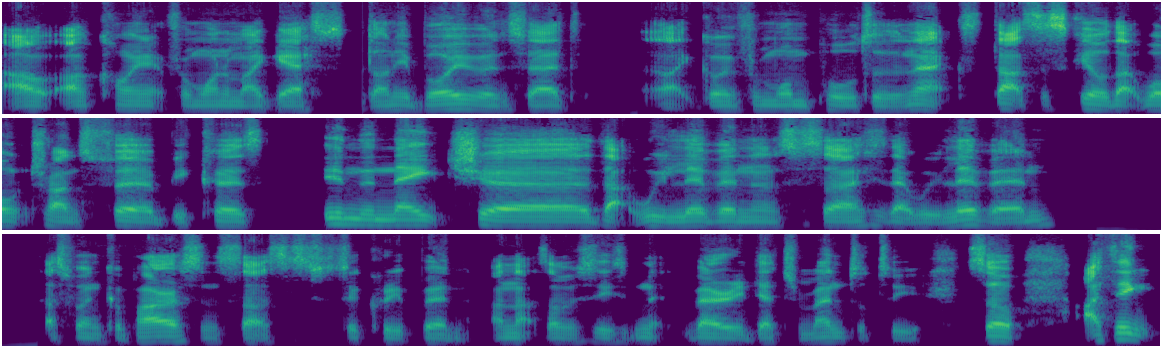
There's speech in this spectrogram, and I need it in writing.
I'll, I'll coin it from one of my guests, Donny Boyven said, like going from one pool to the next. That's a skill that won't transfer because in the nature that we live in and society that we live in, that's when comparison starts to creep in, and that's obviously very detrimental to you. So, I think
